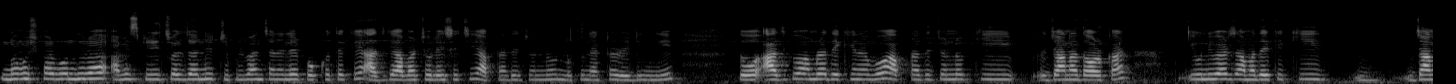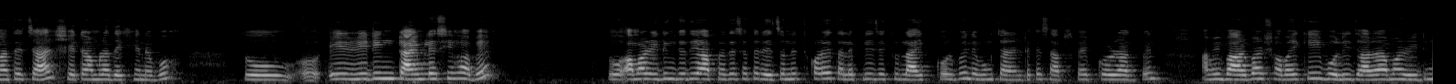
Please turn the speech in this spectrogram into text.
নমস্কার বন্ধুরা, আমি স্পিরিচুয়াল জার্নি ট্রিপল ওয়ান চ্যানেলের পক্ষ থেকে আজকে আবার চলে এসেছি আপনাদের জন্য নতুন একটা রিডিং নিয়ে। তো আজকেও আমরা দেখে নেব আপনাদের জন্য কি জানা দরকার ইউনিভার্স আমাদেরকে কি জানাতে চায় সেটা আমরা দেখে নেব। তো এই রিডিং টাইমলেসই হবে। তো আমার রিডিং যদি আপনাদের সাথে রেজোনেট করে, তাহলে প্লিজ একটু লাইক করবেন এবং চ্যানেলটাকে সাবস্ক্রাইব করে রাখবেন। আমি বারবার সবাইকেই বলি, যারা আমার রিডিং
